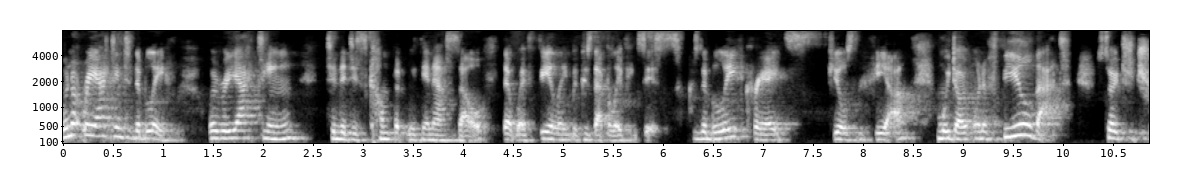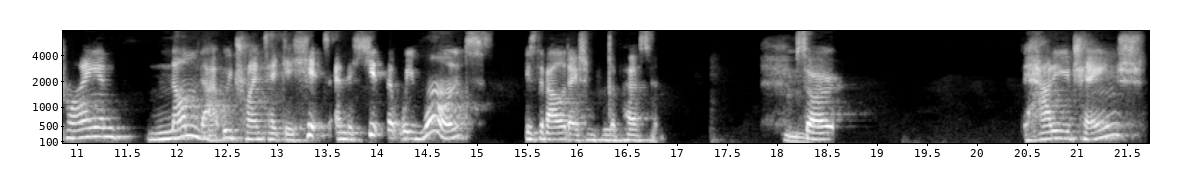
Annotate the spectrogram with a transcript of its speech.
We're not reacting to the belief. We're reacting to the discomfort within ourselves that we're feeling because that belief exists. Because the belief creates fuels the fear. And we don't want to feel that. So to try and numb that, we try and take a hit. And the hit that we want is the validation from the person. Mm. So how do you change?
